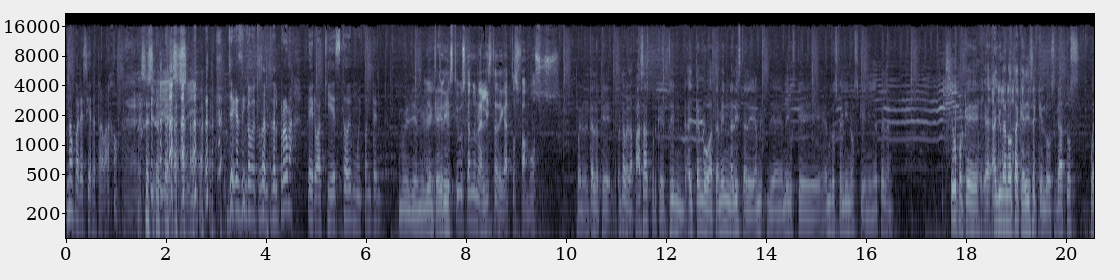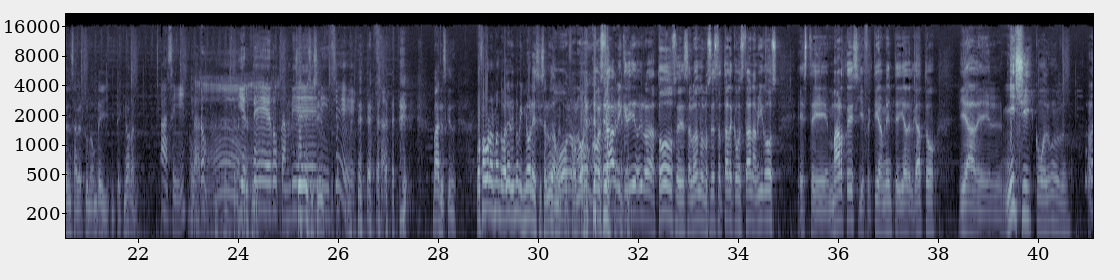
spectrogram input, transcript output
No pareciera trabajo. Eh, Eso sí, eso sí. Llegué cinco minutos antes del programa, pero aquí estoy muy contenta. Muy bien, muy bien, Estoy, Kairi. estoy buscando una lista de gatos famosos. Bueno, ahorita lo que ahorita me la pasas porque sí, ahí tengo también una lista de, de amigos que amigos felinos que ni me pelan. Digo porque hay una nota que dice que los gatos pueden saber tu nombre y, y te ignoran. Ah, sí, No. claro. Ah. Y el perro también. Sí, sí, sí, y- exactamente. o sea, Varios que por favor Armando Valerio no me ignores y salúdame No, por no, favor. no, ¿Cómo están, mi querido? A todos, eh, saludándolos esta tarde. ¿Cómo están, amigos? Este martes y efectivamente Día del Gato, Día del Michi, como algunos.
